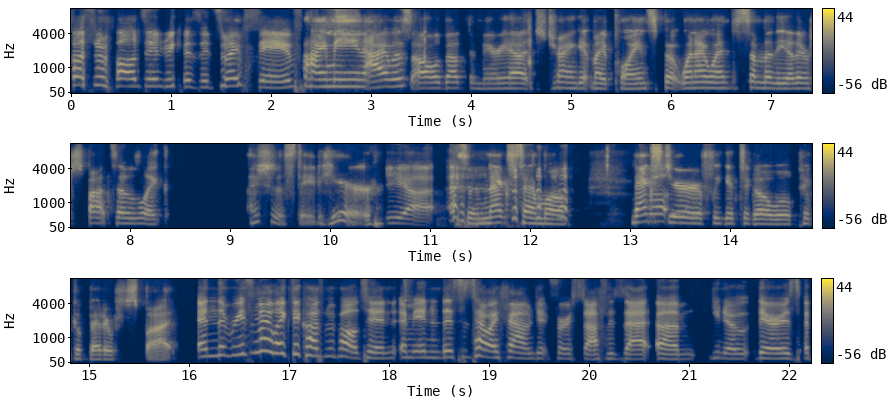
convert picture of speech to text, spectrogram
Cosmopolitan because it's my fave. I mean, I was all about the Marriott to try and get my points, but when I went to some of the other spots, I was like, I should have stayed here. Yeah. so next time we'll next well, year if we get to go, we'll pick a better spot and the reason I like the Cosmopolitan, I mean, this is how I found it first off, is that um, you know, there's a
